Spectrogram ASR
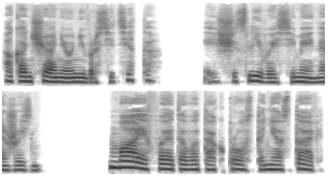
окончание университета и счастливая семейная жизнь. Баев этого так просто не оставит.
